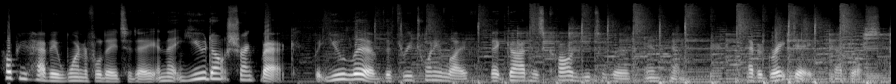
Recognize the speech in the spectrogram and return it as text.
Hope you have a wonderful day today and that you don't shrink back, but you live the 320 life that God has called you to live in Him. Have a great day. God bless.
